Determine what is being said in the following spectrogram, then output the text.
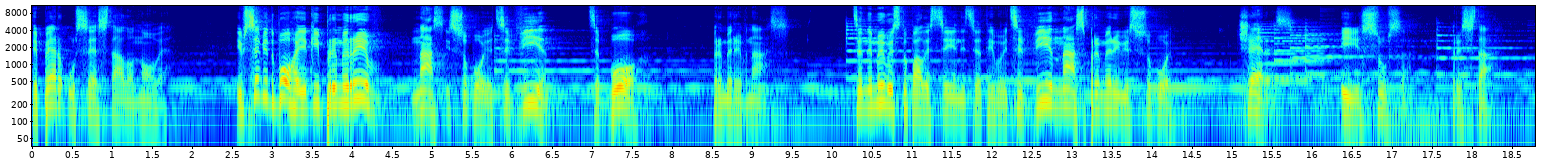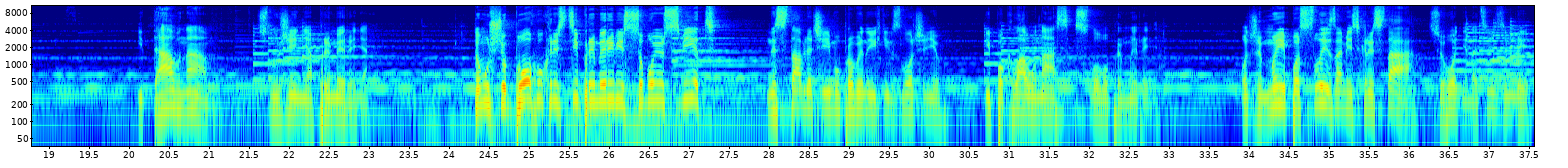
Тепер усе стало нове. І все від Бога, який примирив нас із собою. Це Він, це Бог примирив нас. Це не ми виступали з цією ініціативою, це Він нас примирив із собою через Ісуса Христа. І дав нам служіння примирення. Тому що Бог у Христі примирив із собою світ, не ставлячи йому провину їхніх злочинів, і поклав у нас слово примирення. Отже, ми посли замість Христа сьогодні на цій землі.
